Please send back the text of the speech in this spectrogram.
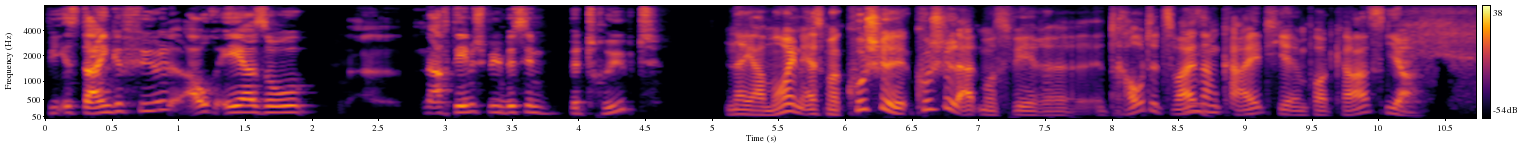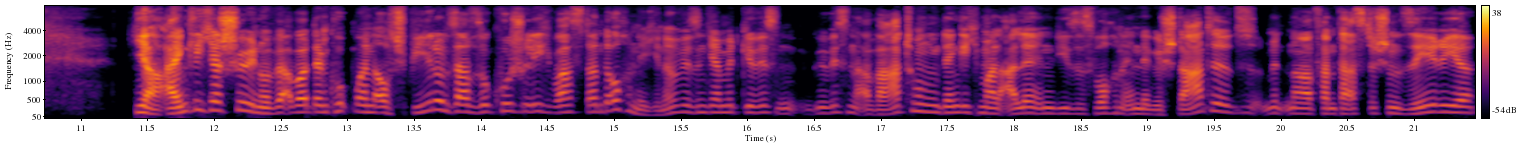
wie ist dein Gefühl? Auch eher so äh, nach dem Spiel ein bisschen betrübt? Naja, moin, erstmal Kuschel Kuschelatmosphäre, traute. Zweisamkeit hier im Podcast. Ja. Ja, eigentlich ja schön. aber dann guckt man aufs Spiel und sagt, so kuschelig war es dann doch nicht. Ne? Wir sind ja mit gewissen, gewissen Erwartungen, denke ich mal, alle in dieses Wochenende gestartet mit einer fantastischen Serie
